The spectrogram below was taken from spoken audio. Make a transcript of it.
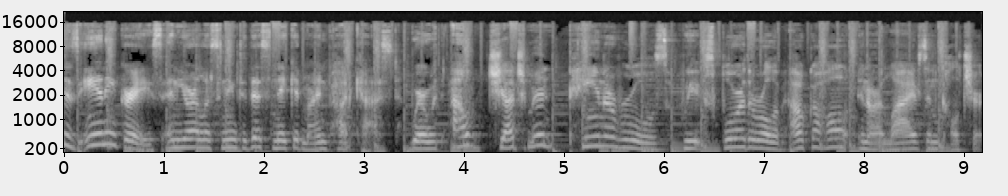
is Annie Grace, and you are listening to this Naked Mind podcast, where without judgment, pain, or rules, we explore the role of alcohol in our lives and culture.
